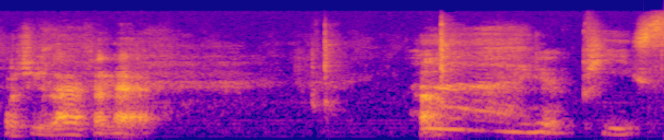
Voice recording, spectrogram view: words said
What you laughing at? Ah, your piece.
